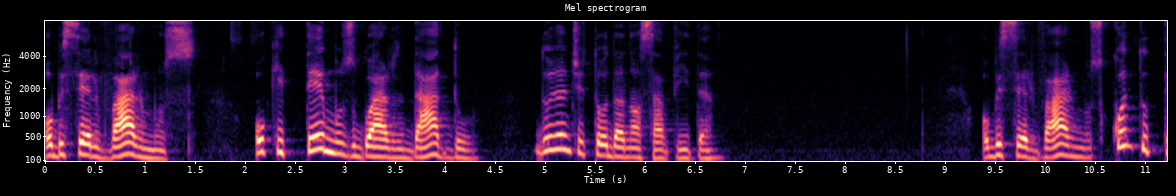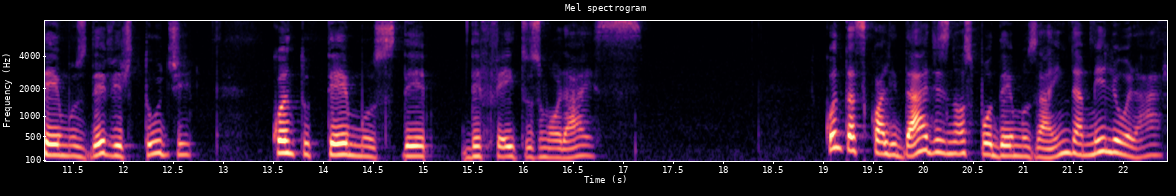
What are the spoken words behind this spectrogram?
Observarmos o que temos guardado durante toda a nossa vida. Observarmos quanto temos de virtude, quanto temos de defeitos morais, quantas qualidades nós podemos ainda melhorar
